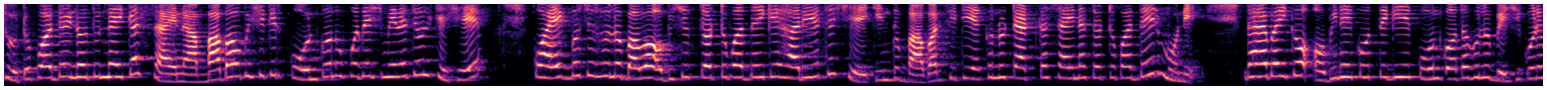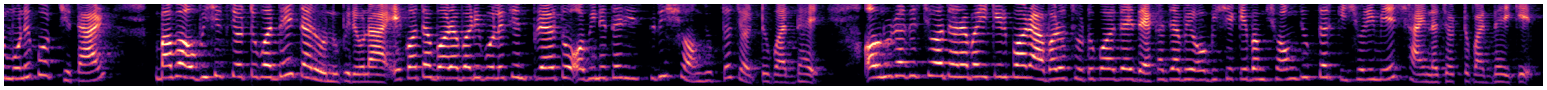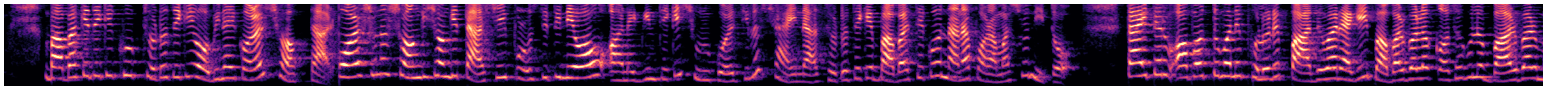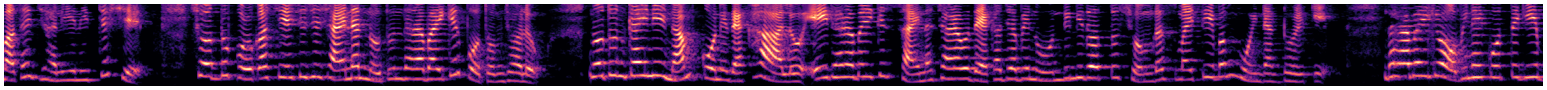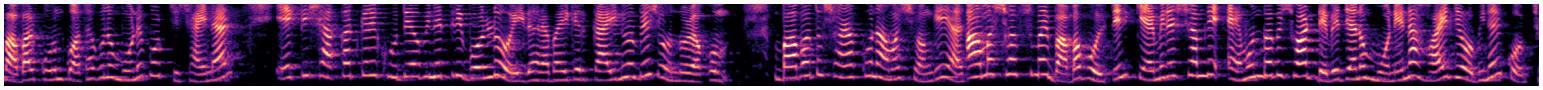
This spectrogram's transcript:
ছোট পর্দায় নতুন নায়িকা সায়না। বাবা অভিষেকের কোন কোন উপদেশ মেনে চলছে সে? কয়েক বছর হলো বাবা অভিষেক চট্টোপাধ্যায়কে হারিয়েছে সে, কিন্তু বাবার সিটি এখনও টাটকা সায়না চট্টোপাধ্যায়ের মনে। ধারাবাহিকে অভিনয় করতে গিয়ে কোন কথাগুলো বেশি করে মনে পড়ছে তার? বাবা অভিষেক চট্টোপাধ্যায় তার অনুপ্রেরণা। একথা বরাবরই বলেছেন প্রয়াত অভিনেতার স্ত্রী সংযুক্তা চট্টোপাধ্যায়। অনুরাগের ছোঁয়া ধারাবাহিকের পর আবারও ছোট পর্দায় দেখা যাবে অভিষেক এবং সংযুক্তার কিশোরী মেয়ে সায়না চট্টোপাধ্যায়কে। বাবাকে দেখে খুব ছোট থেকে অভিনয় করার শখ তার। পড়াশোনার সঙ্গে সঙ্গে তার সেই প্রস্তুতি নেওয়াও অনেকদিন থেকে শুরু করেছিল সায়না। ছোট থেকে বাবার থেকেও নানা পরামর্শ নিত। তাই তার অবর্তমানে ফ্লোরে পা দেওয়ার আগেই বাবার বলা কথাগুলো বারবার মাথায় ঝালিয়ে নিচ্ছে সে। সদ্য প্রকাশ্যে এসেছে সায়নার নতুন ধারাবাহিকের প্রথম ঝলক। নতুন কাহিনীর নাম কোণে দেখা আলো। এই ধারাবাহিকে সাইনা ছাড়াও দেখা যাবে নন্দিনী দত্ত, সোমরাজ মাইতি এবং মৈনাক ঢোলকে। ধারাবাহিকে অভিনয় করতে গিয়ে বাবার কোন কথাগুলো মনে পড়ছে সাইনার একটি সাক্ষাৎকারে খুদে অভিনেত্রী বলল, এই ধারাবাহিকের কাহিনীও বেশ অন্যরকম। বাবা তো সারাক্ষণ আমার সঙ্গেই আছে। আমার সবসময় বাবা বলতেন, ক্যামেরার সামনে এমনভাবে শট দেবে যেন মনে না হয় যে অভিনয় করছ।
